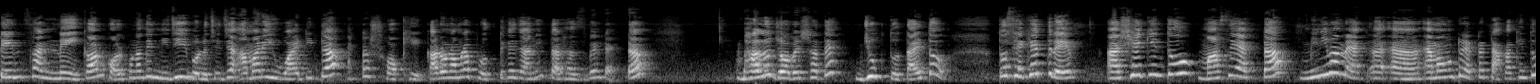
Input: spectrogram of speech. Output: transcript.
টেনশন নেই, কারণ কল্পনাদিন নিজেই বলেছে যে আমার এই ওয়াইটিটা একটা শখে, কারণ আমরা প্রত্যেকে জানি তার হাজবেন্ড একটা ভালো জবের সাথে যুক্ত, তাই তো? তো সেক্ষেত্রে সে কিন্তু মাসে একটা মিনিমাম অ্যামাউন্টের একটা টাকা কিন্তু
